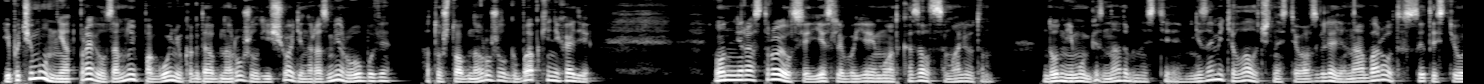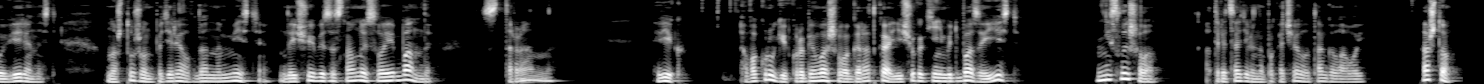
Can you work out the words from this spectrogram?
И почему он не отправил за мной погоню, когда обнаружил еще один размер обуви, а то, что обнаружил, к бабке не ходи? Он не расстроился, если бы я ему отказал с самолетом. Дон ему без надобности, не заметил алчности во взгляде, наоборот, сытость и уверенность. Но что же он потерял в данном месте, да еще и без основной своей банды? Странно. Вик, а в округе, кроме вашего городка, еще какие-нибудь базы есть? «Не слышала», — отрицательно покачала та головой. «А что?»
